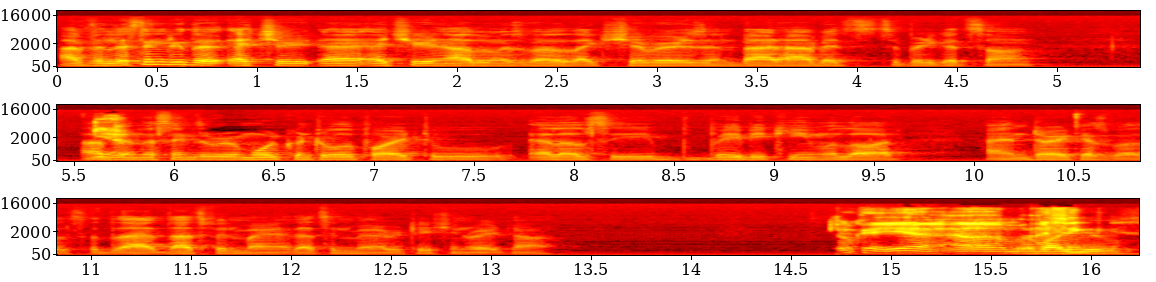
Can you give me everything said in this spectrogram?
I've been listening to the Ed, Sheer- uh, Ed Sheeran album as well, like Shivers and Bad Habits. It's a pretty good song. I've Yeah. been listening to Remote Control Part 2, LLC, Baby Keem a lot, and Durk as well. So that that's been my that's in my rotation right now. Okay. Yeah. Um, What I about think you?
